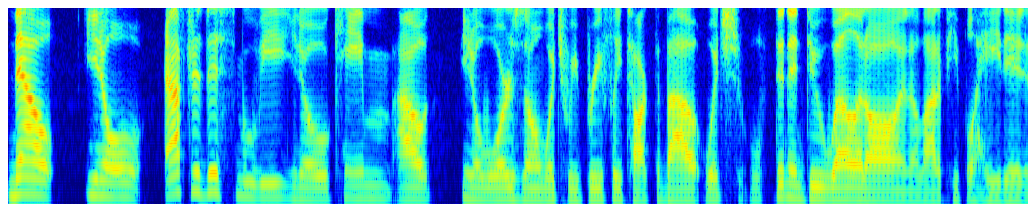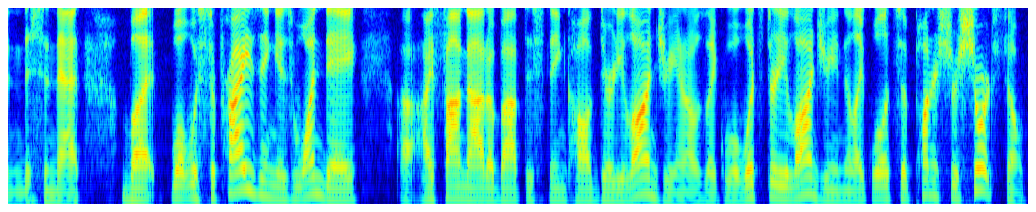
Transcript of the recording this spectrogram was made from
Now, you know, after this movie, you know, came out, you know, Warzone, which we briefly talked about, which didn't do well at all, and a lot of people hated and this and that. But what was surprising is one day uh, I found out about this thing called Dirty Laundry, and I was like, well, what's Dirty Laundry? And they're like, well, it's a Punisher short film.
